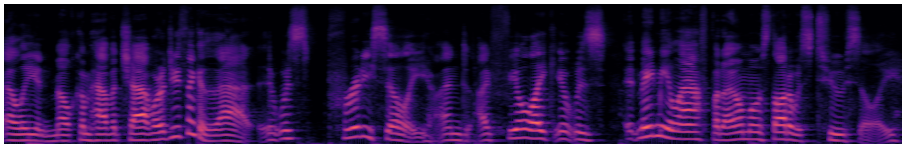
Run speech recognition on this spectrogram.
Ellie and Malcolm have a chat. What did you think of that? It was pretty silly, and I feel like it was. It made me laugh, but I almost thought it was too silly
